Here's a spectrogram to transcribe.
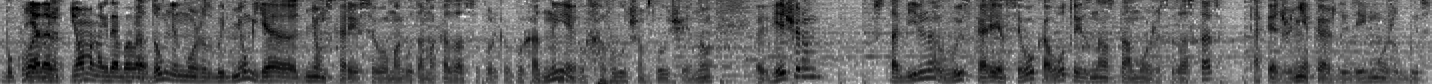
Буквально. Я даже днем иногда бываю. Да, Домнин может быть днем. Я днем, скорее всего, могу там оказаться только в выходные, в лучшем случае. Но вечером стабильно вы, скорее всего, кого-то из нас там можете застать. Опять же, не каждый день может быть.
